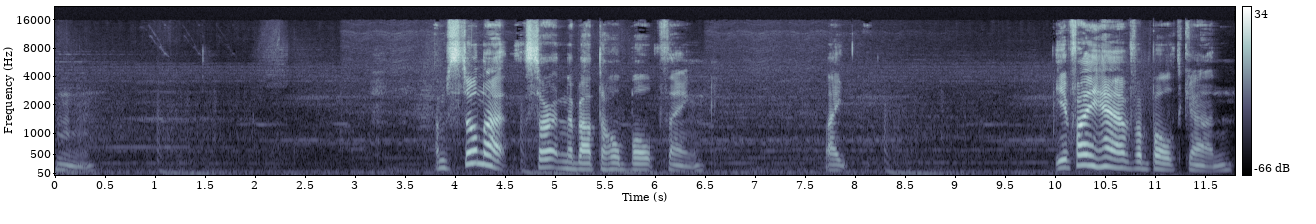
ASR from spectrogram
Hmm. I'm still not certain about the whole bolt thing. Like, if I have a bolt gun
